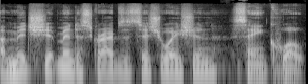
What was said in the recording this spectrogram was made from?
A midshipman describes the situation, saying, quote,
